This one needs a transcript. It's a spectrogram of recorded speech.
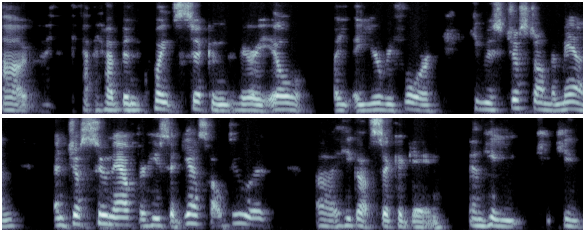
uh, had been quite sick and very ill a, a, year before. He was just on the mend, and just soon after he said, "Yes, I'll do it." Uh, he got sick again, and he he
